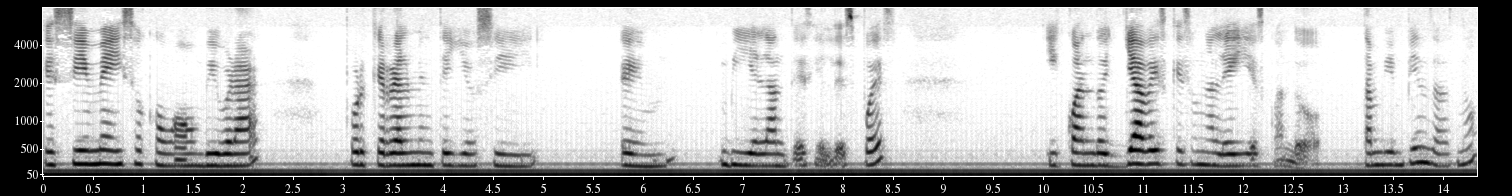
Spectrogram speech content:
que sí me hizo como vibrar, porque realmente yo sí em, vi el antes y el después. Y cuando ya ves que es una ley es cuando también piensas, ¿no?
